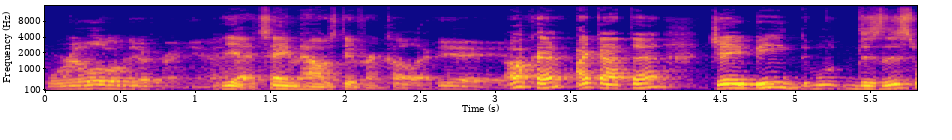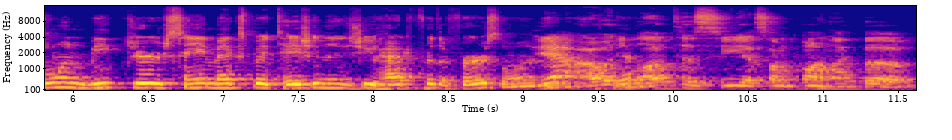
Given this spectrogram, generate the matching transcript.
We're a little different, you know. Yeah, same house, different color. Yeah. yeah, yeah. Okay, I got that. JB, does this one meet your same expectation as you had for the first one? Yeah, I would Yeah. love to see at some point like the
